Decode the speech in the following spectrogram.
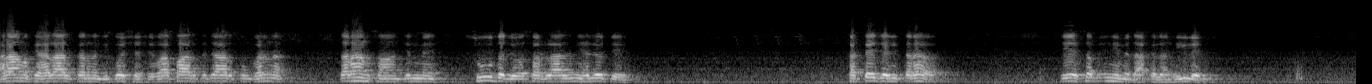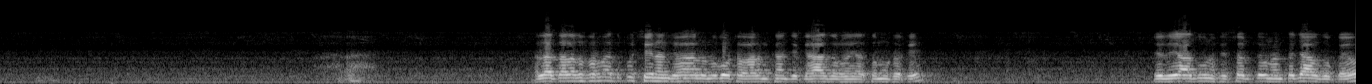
حرام کي هلال ڪرڻ جي ڪوشش. واپار تجارتون گهڻن طرحن سان جن ۾ سود جو اثر لازمي هليو اچي. سٽي جهڙي طرح اهي سڀ ان ۾ داخل آهن هيلي ۾ الله تالا ته فرمائي ته پڇي هنن جو حال هن ڳوٺ وارن کان جيڪي حاضر هئا سمنڊ کي ياد هن کي سڀ ته انهن تجاوزو ڪيو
